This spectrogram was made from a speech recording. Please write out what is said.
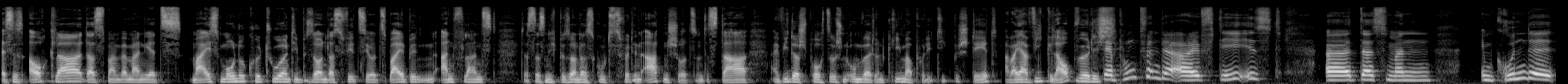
Es ist auch klar, dass man, wenn man jetzt Mais-Monokulturen, die besonders viel CO2 binden, anpflanzt, dass das nicht besonders gut ist für den Artenschutz und dass da ein Widerspruch zwischen Umwelt- und Klimapolitik besteht. Aber ja, wie glaubwürdig. Der Punkt von der AfD ist, äh, dass man im Grunde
